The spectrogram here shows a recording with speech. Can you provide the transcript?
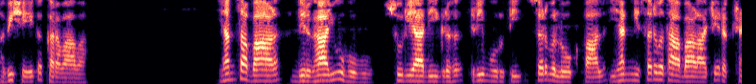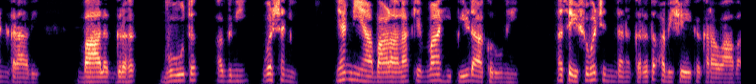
अभिषेक करवावा. ह्यांचा बाळ दीर्घायू होवो. सूर्यादी ग्रह त्रिमूर्ती सर्व लोकपाल यांनी सर्वथा बाळाचे रक्षण करावे. बालग्रह भूत अग्नी व शनी यांनी या बाळाला केव्हाही पीडा करू नये असे शुभचिंतन करत अभिषेक करावावा.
